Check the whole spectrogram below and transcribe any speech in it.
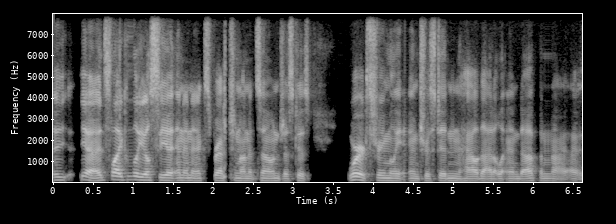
Uh, yeah, it's likely you'll see it in an expression on its own just because we're extremely interested in how that'll end up. And I, I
